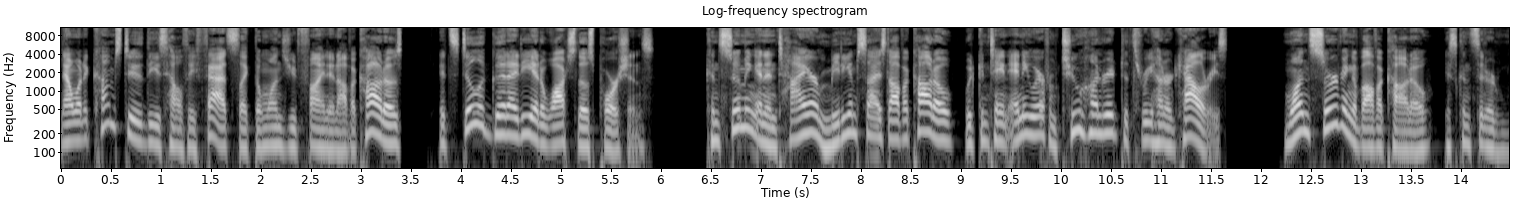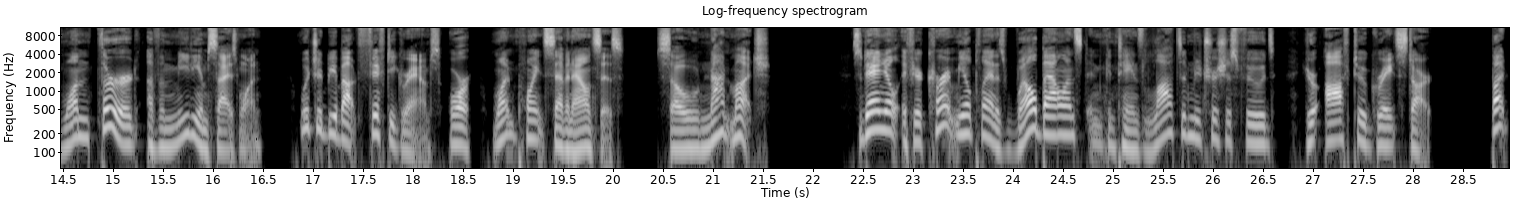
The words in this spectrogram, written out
Now, when it comes to these healthy fats, like the ones you'd find in avocados, it's still a good idea to watch those portions. Consuming an entire medium sized avocado would contain anywhere from 200 to 300 calories. One serving of avocado is considered one third of a medium sized one, which would be about 50 grams or 1.7 ounces. So, not much. So, Daniel, if your current meal plan is well balanced and contains lots of nutritious foods, you're off to a great start. But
